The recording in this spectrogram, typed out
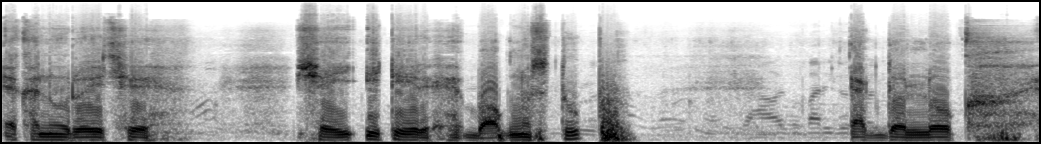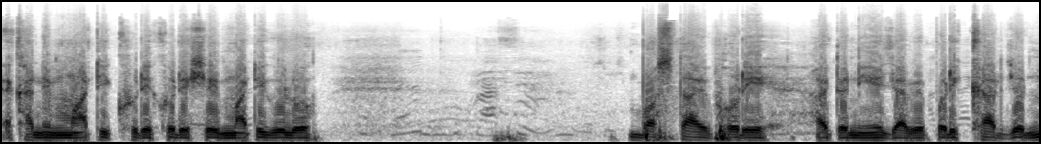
এখানেও রয়েছে সেই ইটের ভগ্নস্তূপ একদল লোক এখানে মাটি খুঁড়ে খুঁড়ে সেই মাটিগুলো বস্তায় ভরে হয়তো নিয়ে যাবে পরীক্ষার জন্য।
